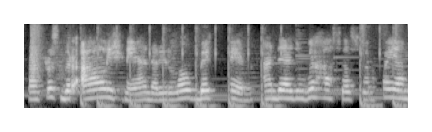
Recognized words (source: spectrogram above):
Nah, terus beralih nih ya dari low back pain. Ada juga hasil survei yang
